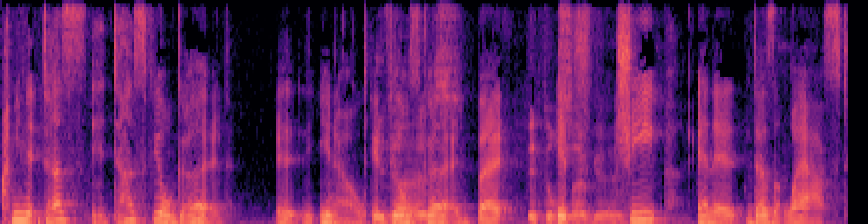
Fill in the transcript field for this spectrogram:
I mean, it does it does feel good. It you know it, It feels does. good, but It feels it's so good. cheap and it doesn't last,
